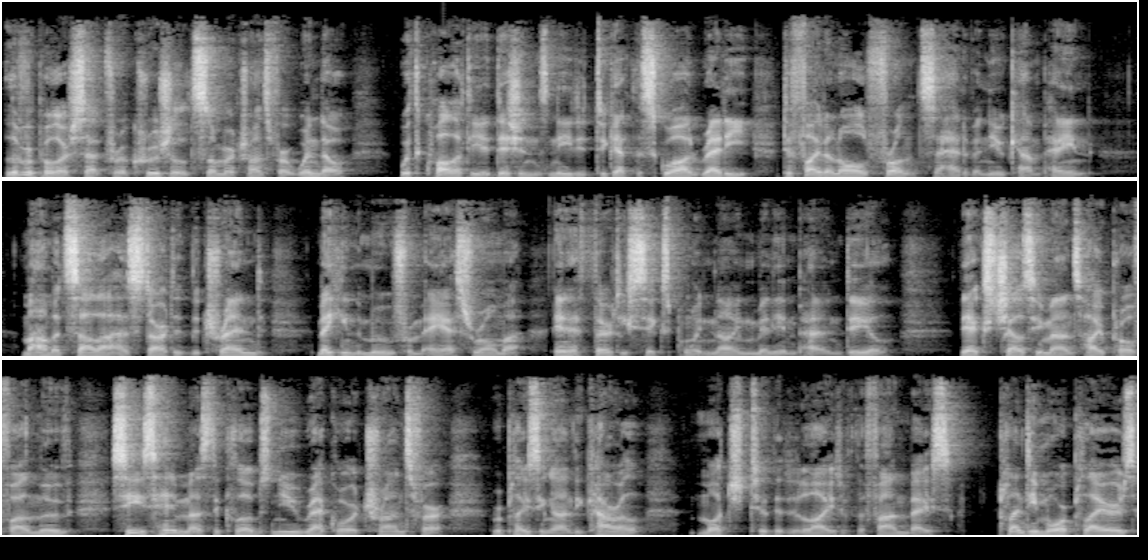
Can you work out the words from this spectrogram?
Liverpool are set for a crucial summer transfer window with quality additions needed to get the squad ready to fight on all fronts ahead of a new campaign. Mohamed Salah has started the trend, making the move from AS Roma in a £36.9 million deal. The ex Chelsea man's high profile move sees him as the club's new record transfer, replacing Andy Carroll, much to the delight of the fan base. Plenty more players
